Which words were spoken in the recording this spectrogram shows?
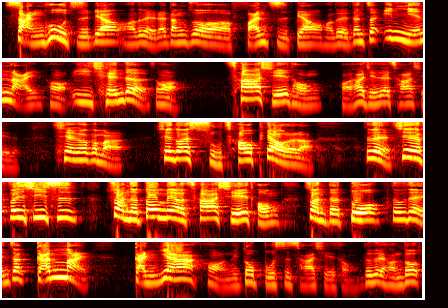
散户指标，啊，对不对？来当做反指标，啊，对不对？但这一年来，哈，以前的什么擦鞋童，啊，他以前在擦鞋的，现在都要干嘛？现在都在数钞票了啦，对不对？现在分析师赚的都没有差协同赚得多，对不对？你只要敢买敢压，哈，你都不是差协同，对不对？很多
